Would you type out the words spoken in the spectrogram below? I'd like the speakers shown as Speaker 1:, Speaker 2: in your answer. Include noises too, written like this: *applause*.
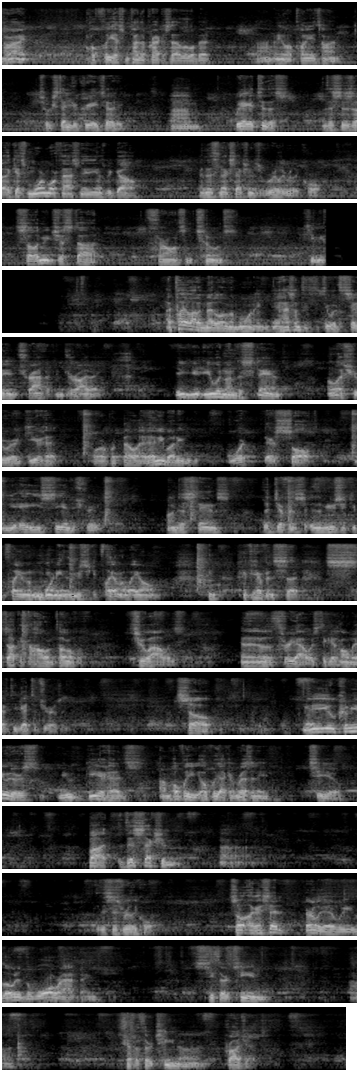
Speaker 1: All right. Hopefully you have some time to practice that a little bit. Um, and you'll have plenty of time to extend your creativity. Um, we gotta get to this. This is uh, it gets more and more fascinating as we go. And this next section is really, really cool. So let me just uh, throw on some tunes. Keep me. I play a lot of metal in the morning. It has something to do with sitting in traffic and driving. You, you, you wouldn't understand unless you were a gearhead or a propeller head. Anybody worth their salt in the AEC industry understands the difference in the music you play in the *laughs* morning and the music you play on the way home. *laughs* if you ever been stuck at the Holland Tunnel for two hours and then another three hours to get home after you get to Jersey. So, any of you commuters, you gearheads, um, hopefully, hopefully I can resonate to you. But this section, uh, this is really cool. So, like I said earlier, we loaded the wall wrapping C13, uh, Chapter 13 uh, project.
